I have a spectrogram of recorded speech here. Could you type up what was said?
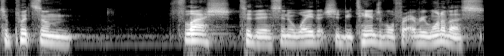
to put some flesh to this in a way that should be tangible for every one of us,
